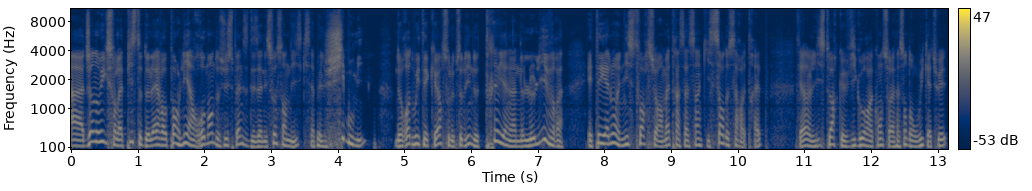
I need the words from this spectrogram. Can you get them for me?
à John Wick sur la piste de l'aéroport lit un roman de suspense des années 70 qui s'appelle Shibumi de Rod Whittaker sous le pseudonyme de Trevianan. Le livre est également une histoire sur un maître assassin qui sort de sa retraite. C'est-à-dire l'histoire que Vigo raconte sur la façon dont Wick a tué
